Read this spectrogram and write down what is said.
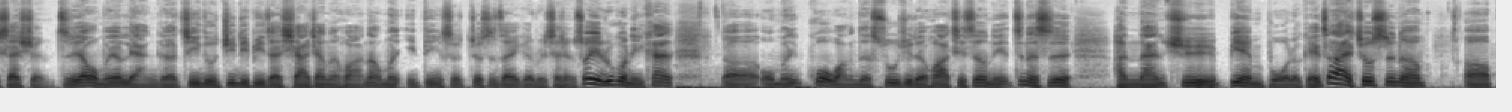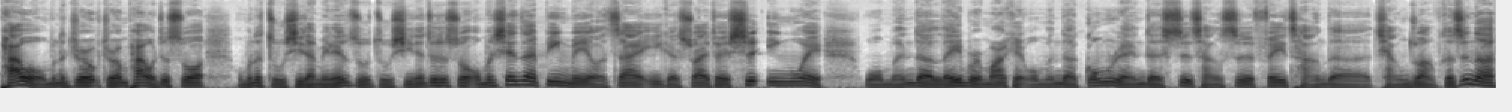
recession，只要我们有两个季度 GDP 在下降的话，那我们一定是就是在一个 recession。所以如果你看呃我们过往的数据的话，其实你真的是很难去辩驳的。OK，再来就是呢。呃，Power，我们的 Jerome Power 就说，我们的主席的美联储主席呢，就是说，我们现在并没有在一个衰退，是因为我们的 labor market，我们的工人的市场是非常的强壮。可是呢，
